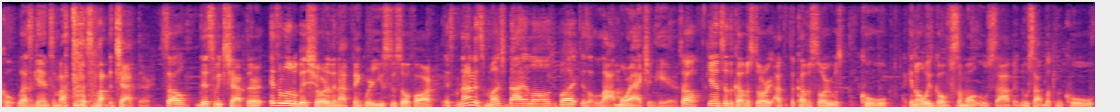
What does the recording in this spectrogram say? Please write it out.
Cool. Let's get into my thoughts about the chapter. So, this week's chapter is a little bit shorter than I think we're used to so far. It's not as much dialogue, but there's a lot more action here. So, get into the cover story. I thought the cover story was cool. I can always go for some more Usopp, and Usopp looking cool,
